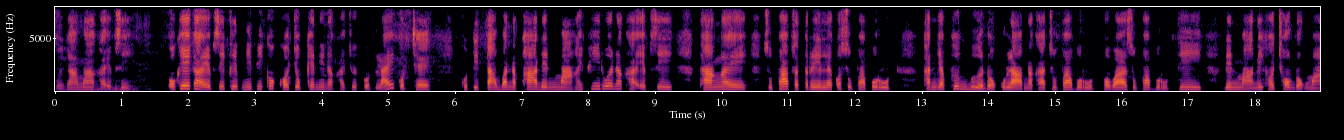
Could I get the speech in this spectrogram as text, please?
สวยงามมากค่ะ FC โอเคค่ะ FC คลิปนี้พี่ก็ขอจบแค่นี้นะคะ ช่วยกดไลค์กดแชร์ กดติดตามวรรณภาเดนมาร์กให้พี่ด้วยนะคะ FC ทั้งไอสุภาพสตรีแล้วก็สุภาพบุรุษท่านอย่าเพิ่งเบื่อดอกกุหลาบนะคะ สุภาพบุรุษ เพราะว่าสุภาพบุรุษที่เดนมาร์กนี่เขาชอบดอกไม้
